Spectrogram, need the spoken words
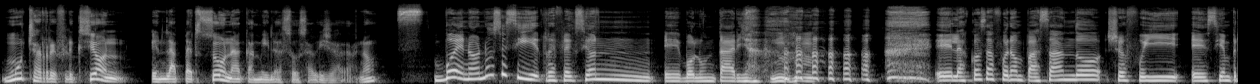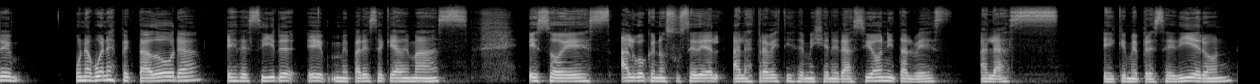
mucha reflexión en la persona Camila Sosa Villada, ¿no? Bueno, no sé si reflexión eh, voluntaria. Eh, las cosas fueron pasando, yo fui eh, siempre una buena espectadora, es decir, me parece que además eso es algo que nos sucede a las travestis de mi generación y tal vez a las que me precedieron,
